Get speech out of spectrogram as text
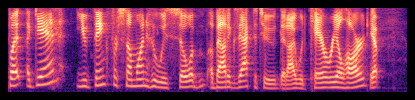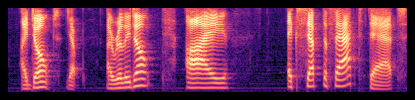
but again, you'd think for someone who is so ab- about exactitude that I would care real hard. Yep, I don't. yep. I really don't. I accept the fact that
